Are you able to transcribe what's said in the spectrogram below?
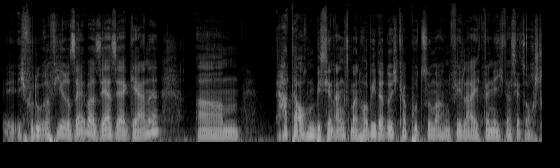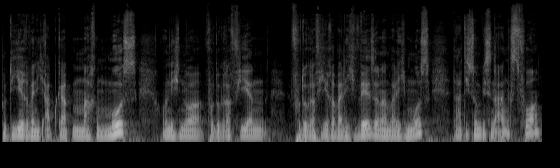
Ich fotografiere selber sehr, sehr gerne. Ähm, hatte auch ein bisschen Angst, mein Hobby dadurch kaputt zu machen, vielleicht, wenn ich das jetzt auch studiere, wenn ich Abgaben machen muss und nicht nur fotografieren, fotografiere, weil ich will, sondern weil ich muss. Da hatte ich so ein bisschen Angst vor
